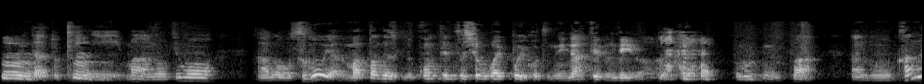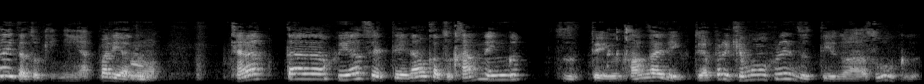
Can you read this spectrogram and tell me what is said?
うん見たときに、まあ、あの、うちも、あの、すごいあの、末端ですけど、コンテンツ商売っぽいことになってるんで、今は。まあ、あの、考えたときに、やっぱりあの、うん。キャラクターが増やせて、なおかつ関連グッズっていう考えでいくと、やっぱり獣フレンズっていうのはすごく、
